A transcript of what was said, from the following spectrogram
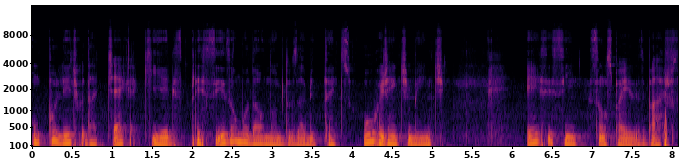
Um político da Tcheca que eles precisam mudar o nome dos habitantes urgentemente. Esses sim são os Países Baixos.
